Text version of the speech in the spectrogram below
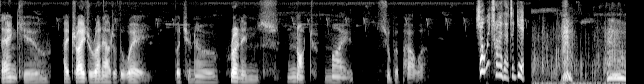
Thank you. I tried to run out of the way, but you know, running's not my superpower. Shall we try that again? Phew.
